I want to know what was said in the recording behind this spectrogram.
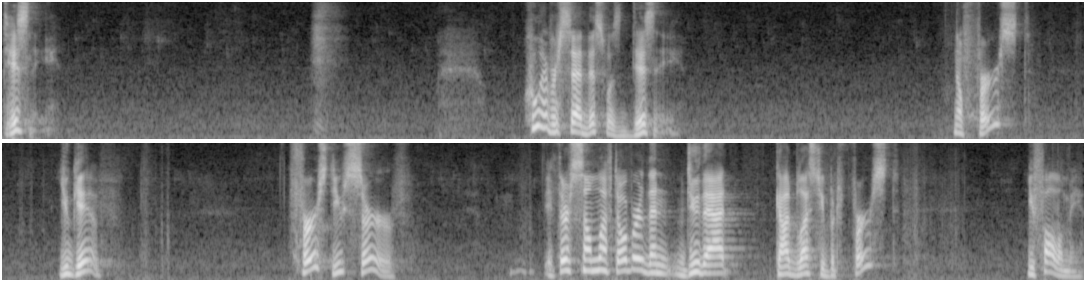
Disney. Whoever said this was Disney? No, first, you give. First, you serve. If there's some left over, then do that. God bless you. But first, you follow me.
